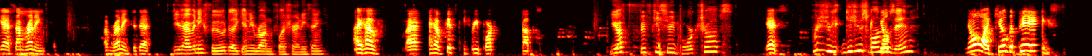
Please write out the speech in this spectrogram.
Yes, I'm running. I'm running to death. Do you have any food, like any rotten flesh or anything? I have I have 53 pork chops. You have 53 pork chops? Yes. Where did you did you spawn killed- those in? No, I killed the pigs.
